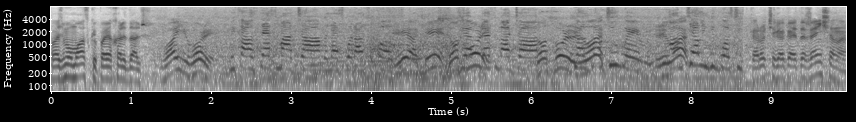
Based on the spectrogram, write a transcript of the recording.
возьму маску и поехали дальше. Why you worry? Because that's my job and that's what I'm supposed to do. Yeah, okay, don't Yeah, worry. that's my job. Don't worry, relax. Don't you worry. Relax. I'm telling you what you Короче, какая-то женщина,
